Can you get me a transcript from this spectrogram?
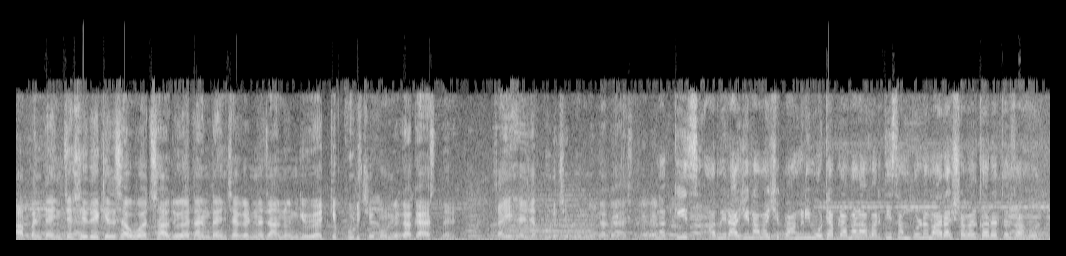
आपण त्यांच्याशी देखील संवाद साधूयात आणि त्यांच्याकडनं जाणून घेऊयात की पुढची भूमिका काय असणार आहे. ताई ह्याच्या पुढची भूमिका काय असणार आहे? नक्कीच आम्ही राजीनाम्याची मागणी मोठ्या प्रमाणावरती संपूर्ण महाराष्ट्रावर करतच आहोत.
